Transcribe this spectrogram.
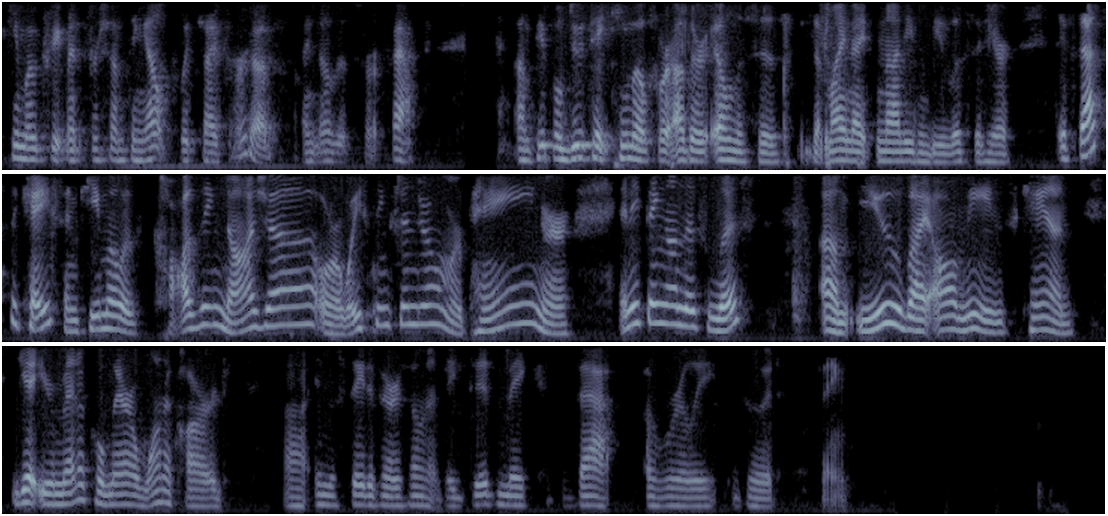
chemo treatment for something else, which I've heard of. I know this for a fact. Um, people do take chemo for other illnesses that might not even be listed here. If that's the case and chemo is causing nausea or wasting syndrome or pain or anything on this list, um, you by all means can get your medical marijuana card uh, in the state of Arizona. They did make that a really good thing.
